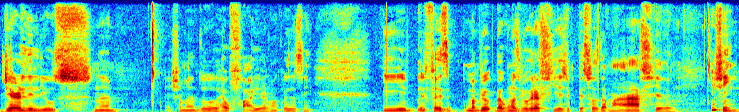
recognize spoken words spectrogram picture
Jerry Lewis, né? chamado Hellfire, uma coisa assim. E ele fez uma, algumas biografias de pessoas da máfia, enfim,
